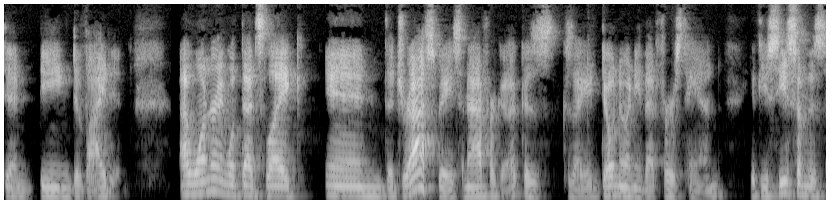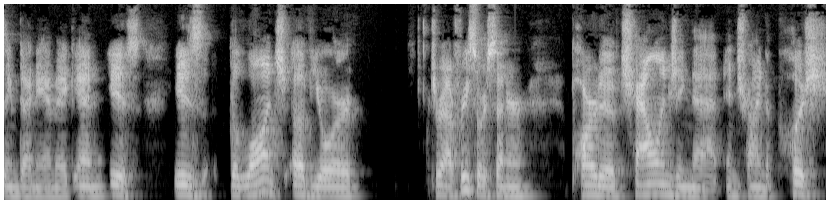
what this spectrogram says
than being divided. I'm wondering what that's like in the giraffe space in Africa because because I don't know any of that firsthand. If you see some of the same dynamic, and is is the launch of your giraffe resource center part of challenging that and trying to push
